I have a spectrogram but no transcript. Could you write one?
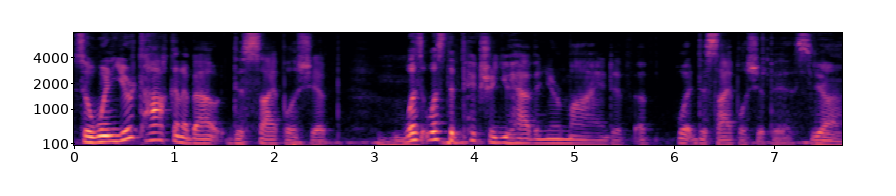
so, when you're talking about discipleship, mm-hmm. what's what's the picture you have in your mind of, of what discipleship is? Yeah.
